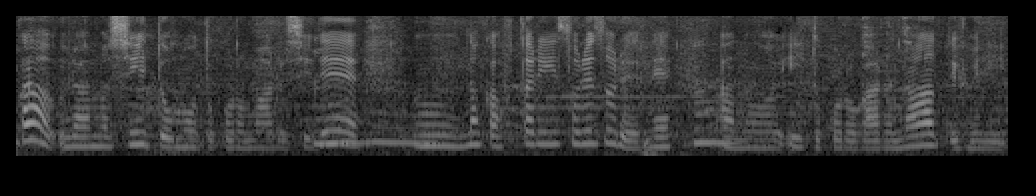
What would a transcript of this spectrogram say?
が羨ましいと思うところもあるしで、うんなんか2人それぞれね、うん。あのいいところがあるなっていうふうに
